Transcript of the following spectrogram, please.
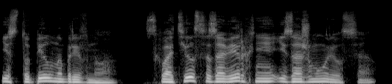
и ступил на бревно. Схватился за верхнее и зажмурился.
